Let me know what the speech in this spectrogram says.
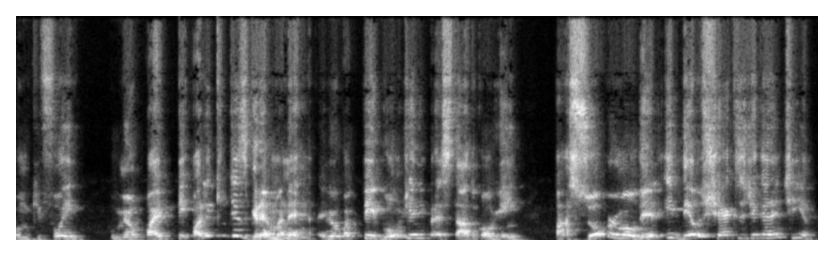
como que foi? O meu pai, olha que desgrama, né? Meu pai pegou um dinheiro emprestado com alguém, passou por mão dele e deu os cheques de garantia.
